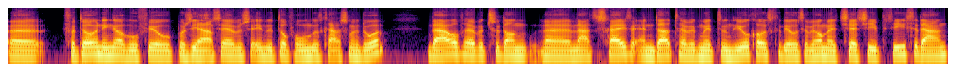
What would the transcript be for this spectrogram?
eh, vertoningen, hoeveel posities hebben ze in de top 100, gaan ze maar door. Daarop heb ik ze dan eh, laten schrijven en dat heb ik met een heel groot gedeelte wel met ChatGPT gedaan.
